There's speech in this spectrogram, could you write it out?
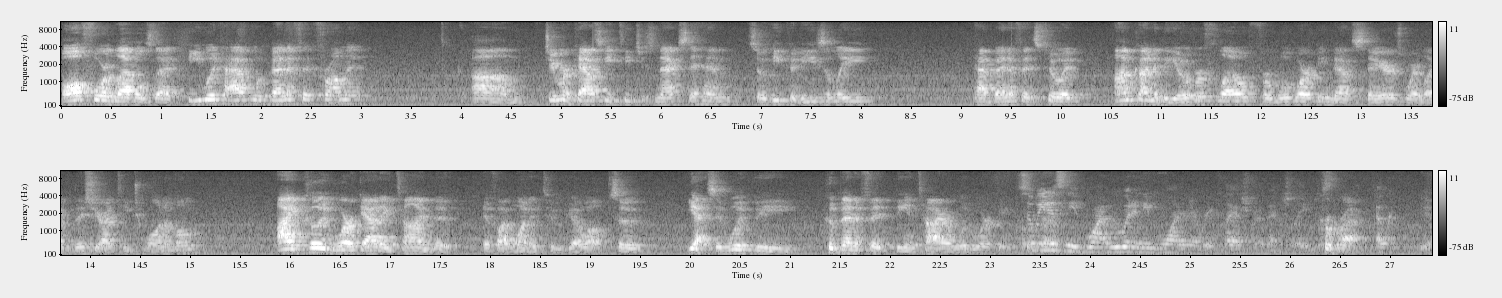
all four levels that he would have would benefit from it. Um, Jim Murkowski teaches next to him, so he could easily have benefits to it. I'm kind of the overflow for woodworking downstairs where like this year I teach one of them. I could work out a time to, if I wanted to, go up. So yes, it would be, could benefit the entire woodworking So we just need one, we wouldn't need one in every classroom eventually? just- Correct, Okay. yeah.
